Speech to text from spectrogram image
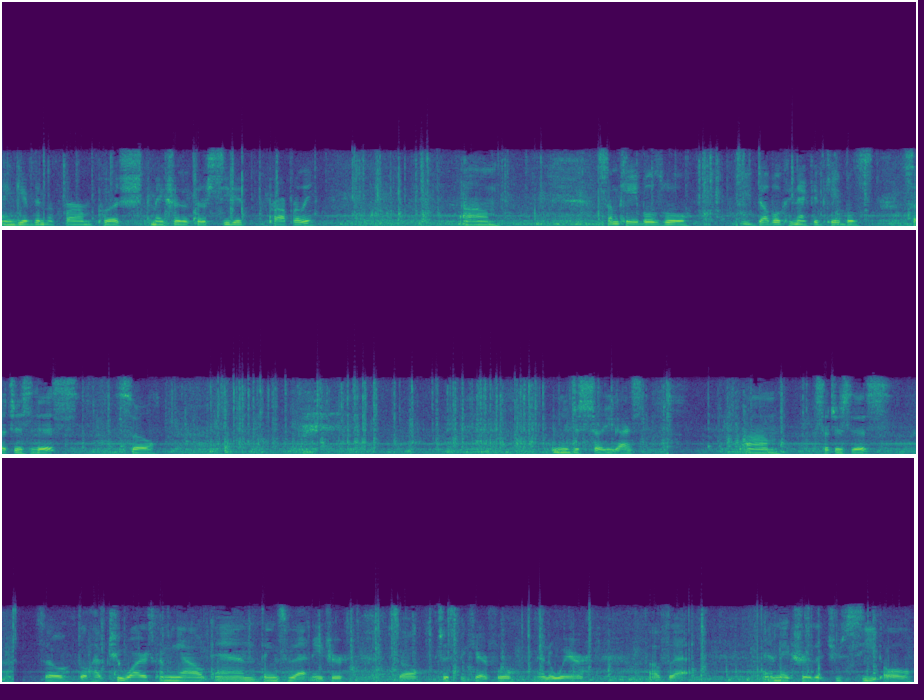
and give them a firm push to make sure that they're seated properly. Um, some cables will be double connected cables such as this. So let me just show you guys. Um, such as this. So they'll have two wires coming out and things of that nature. So just be careful and aware of that. And make sure that you seat all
